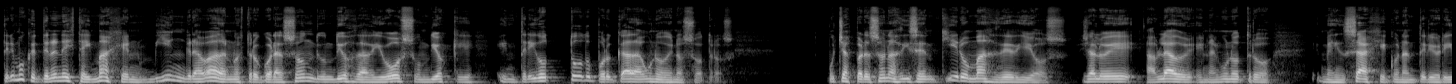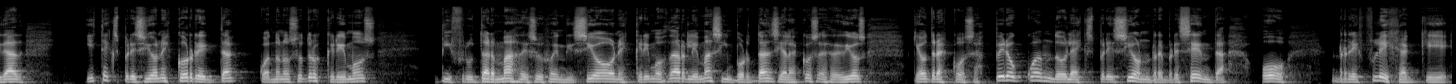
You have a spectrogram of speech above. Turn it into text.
tenemos que tener esta imagen bien grabada en nuestro corazón de un Dios dadivoso, un Dios que entregó todo por cada uno de nosotros. Muchas personas dicen, quiero más de Dios. Ya lo he hablado en algún otro mensaje con anterioridad. Y esta expresión es correcta cuando nosotros queremos disfrutar más de sus bendiciones, queremos darle más importancia a las cosas de Dios que a otras cosas. Pero cuando la expresión representa o refleja que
